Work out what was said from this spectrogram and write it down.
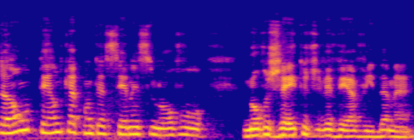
estão tendo que acontecer nesse novo, novo jeito de viver a vida, né?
